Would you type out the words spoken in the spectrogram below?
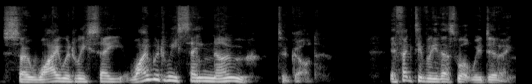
So why would we say why would we say no to God? Effectively that's what we're doing.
